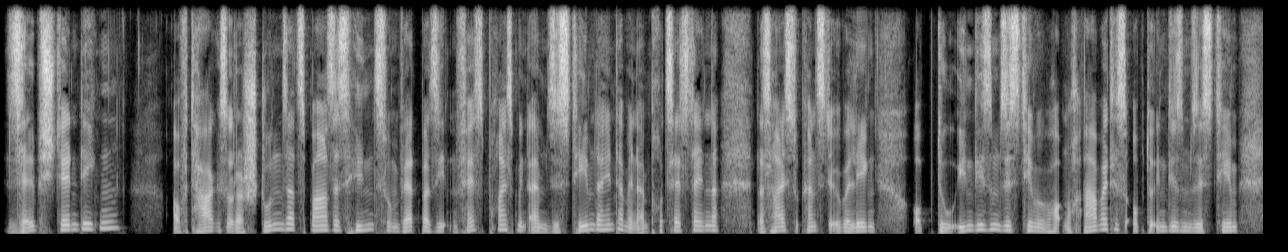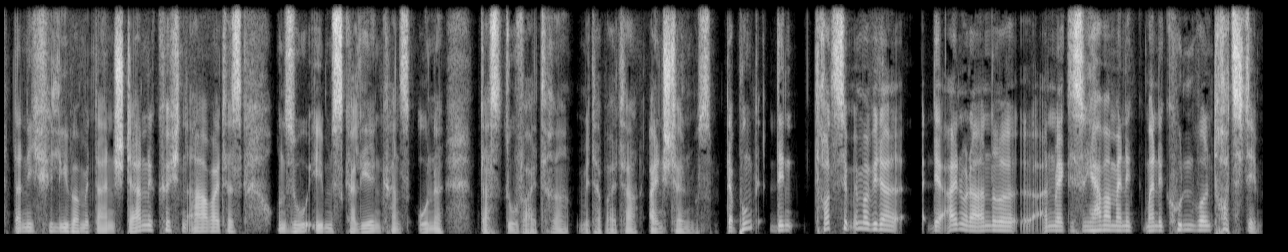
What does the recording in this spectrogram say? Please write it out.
Selbstständigen, auf Tages- oder Stundensatzbasis hin zum wertbasierten Festpreis mit einem System dahinter, mit einem Prozess dahinter. Das heißt, du kannst dir überlegen, ob du in diesem System überhaupt noch arbeitest, ob du in diesem System dann nicht viel lieber mit deinen Sterneköchen arbeitest und so eben skalieren kannst, ohne dass du weitere Mitarbeiter einstellen musst. Der Punkt, den trotzdem immer wieder der ein oder andere äh, anmerkt, ist so, ja, aber meine, meine Kunden wollen trotzdem.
